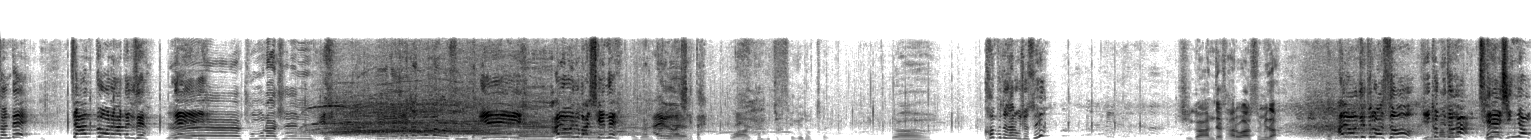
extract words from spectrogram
컴퓨터인데 짬뽕 하나 갖다 주세요. 예예예. 예, 주문하신 짜장면 나왔습니다. 예예예. 예, 아유 이거 맛있겠네. 감사합니다. 아유 예. 맛있겠다. 와 컴퓨터 되게 좋다. 야, 컴퓨터 사러 오셨어요? 지가 한 대 사러 왔습니다. 아유 언제 들어왔어? 이 컴퓨터가. 최신형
